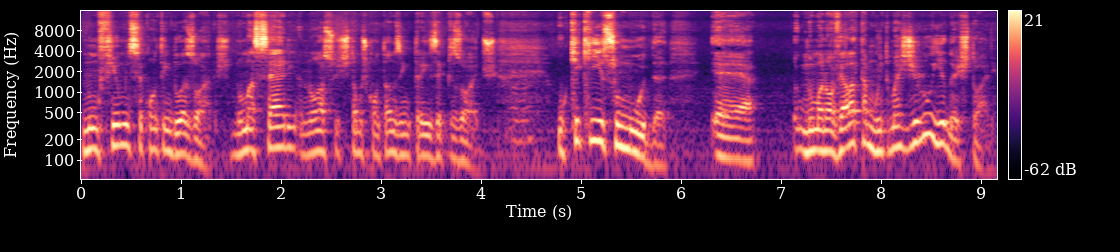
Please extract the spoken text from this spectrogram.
Num filme você conta em duas horas. Numa série, nós estamos contando em três episódios. O que que isso muda? É, numa novela está muito mais diluída a história.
